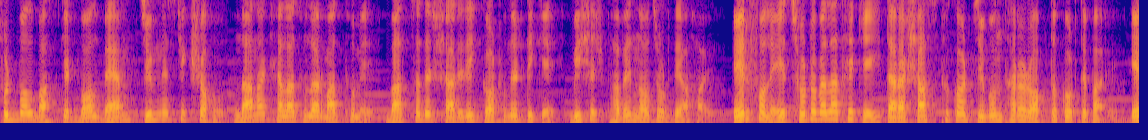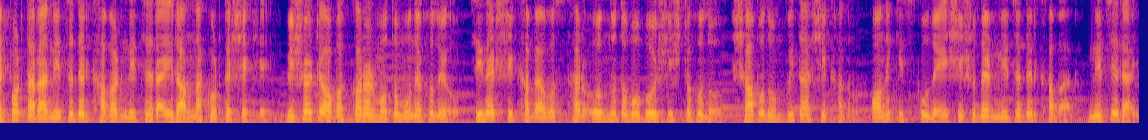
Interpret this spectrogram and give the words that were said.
ফুটবল, বাস্কেটবল, ব্যায়াম, জিমন্যাস্টিক সহ নানা খেলাধুলার মাধ্যমে বাচ্চাদের শারীরিক গঠনের দিকে বিশেষভাবে নজর দেওয়া হয়। এর ফলে ছোটবেলা থেকেই তারা স্বাস্থ্যকর জীবনধারা রপ্ত করতে পারে। এরপর তারা নিজেদের খাবার নিজেরাই রান্না করতে শেখে। বিষয়টি অবাক করার মতো মনে হলেও চীনের শিক্ষা ব্যবস্থার অন্যতম বৈশিষ্ট্য হল স্বাবলম্বিতা শেখানো। অনেক স্কুলে শিশুদের নিজেদের খাবার নিজেরাই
